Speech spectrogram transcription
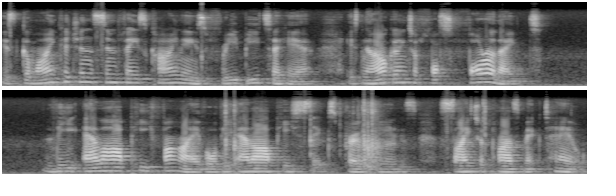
is glycogen synthase kinase 3 beta here is now going to phosphorylate the LRP5 or the LRP6 protein's cytoplasmic tail.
